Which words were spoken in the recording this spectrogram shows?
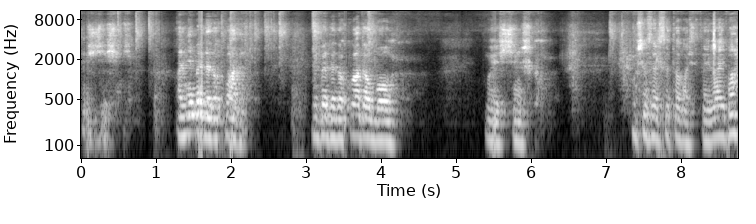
Też 10. Ale nie będę dokładał. Nie będę dokładał, bo, bo jest ciężko. Muszę zresetować tutaj live'a.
